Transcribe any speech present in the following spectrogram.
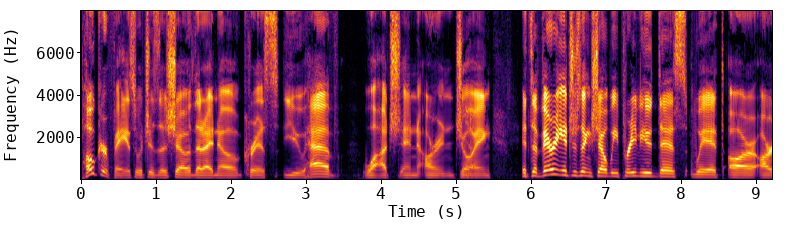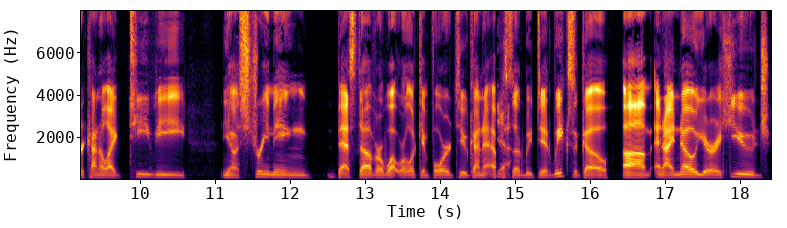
Poker Face, which is a show that I know, Chris, you have watched and are enjoying. It's a very interesting show. We previewed this with our our kind of like TV, you know, streaming best of or what we're looking forward to kind of Yeah. episode we did weeks ago. Um, and I know you're a huge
